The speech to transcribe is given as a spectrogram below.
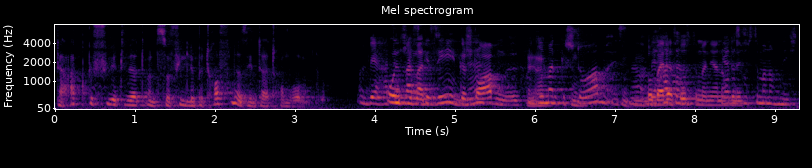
da abgeführt wird und so viele Betroffene sind da drumherum. Und wer hat und dann was gesehen? Ne? gestorben ne? ist. Und ja. jemand gestorben ist. Ne? Wobei das dann, wusste man ja noch nicht. Ja, das nicht. wusste man noch nicht.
